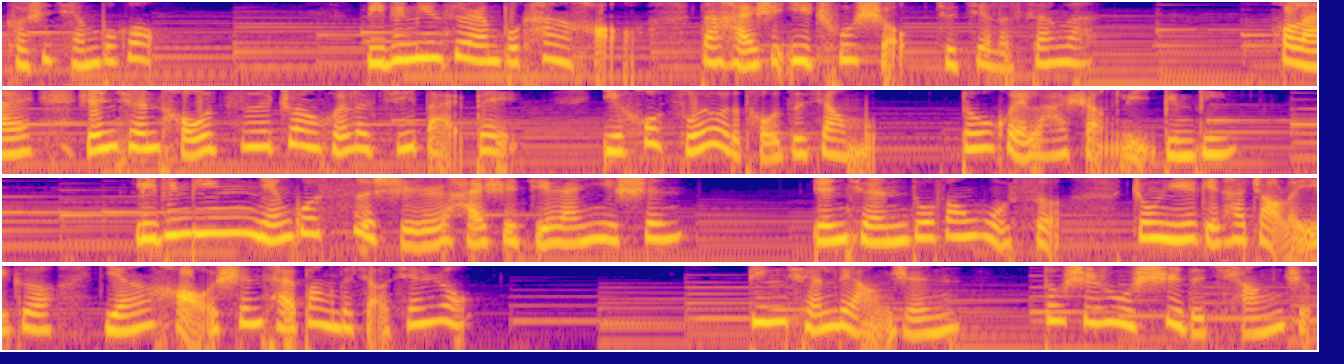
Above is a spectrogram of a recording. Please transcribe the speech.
可是钱不够。李冰冰虽然不看好，但还是一出手就借了三万。后来，人权投资赚回了几百倍，以后所有的投资项目都会拉上李冰冰。李冰冰年过四十，还是孑然一身。人权多方物色，终于给他找了一个演好、身材棒的小鲜肉。冰泉两人都是入世的强者，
